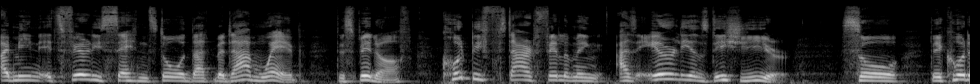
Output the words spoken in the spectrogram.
I mean, it's fairly set in stone that Madame Web, the spin off, could be start filming as early as this year. So they could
